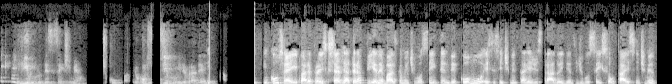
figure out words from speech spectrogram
É que me livro desse sentimento de culpa? Eu consigo me livrar dele? E consegue, claro, é para isso que serve a terapia, né? Basicamente você entender como esse sentimento está registrado aí dentro de você e soltar esse sentimento.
